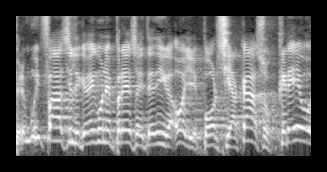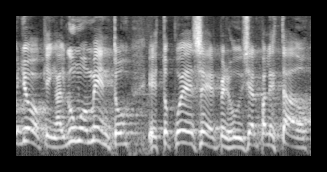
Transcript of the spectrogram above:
Pero es muy fácil que venga una empresa y te diga, oye, por si acaso creo yo que en algún momento esto puede ser perjudicial para el Estado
